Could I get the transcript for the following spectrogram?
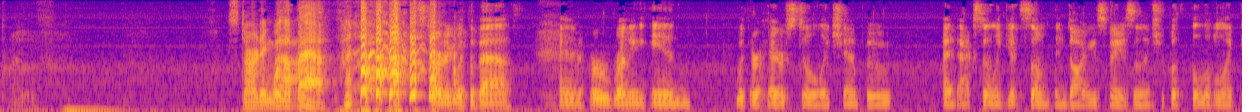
Twelve. Starting with a bath. bath. starting with the bath and her running in with her hair still like shampooed, and accidentally gets some in Doggy's face, and then she puts the little like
